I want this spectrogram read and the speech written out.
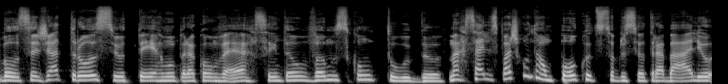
Bom, você já trouxe o termo para a conversa, então vamos com tudo. Marcelo, pode contar um pouco sobre o seu trabalho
